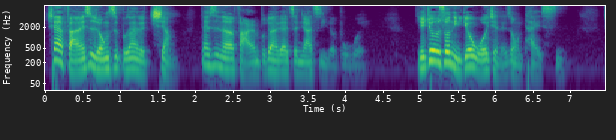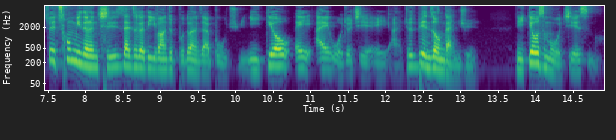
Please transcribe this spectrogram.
现在反而是融资不断的降，但是呢，法人不断的在增加自己的部位，也就是说你丢我捡的这种态势。所以聪明的人其实在这个地方就不断的在布局，你丢 AI 我就接 AI，就是变这种感觉，你丢什么我接什么，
